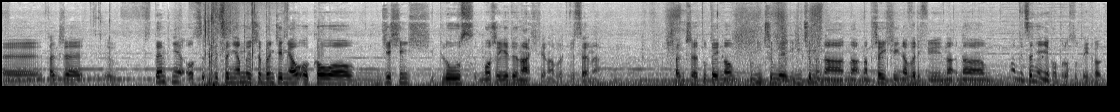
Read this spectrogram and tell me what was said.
E, Także e, wstępnie wyceniamy, że będzie miał około 10 plus, może 11 nawet wycenę. Także tutaj no, liczymy, liczymy na, na, na przejście i na, na, na wycenienie po prostu tej drogi.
